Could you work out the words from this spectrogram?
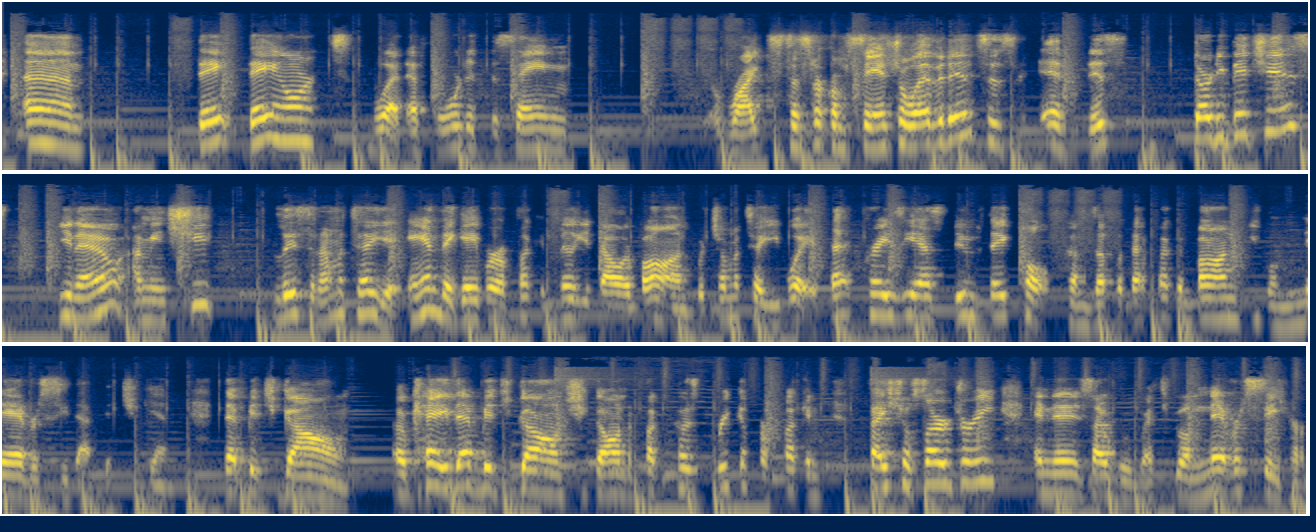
um they they aren't what afforded the same rights to circumstantial evidence as, as this dirty bitch is. You know, I mean, she. Listen, I'm gonna tell you, and they gave her a fucking million dollar bond. Which I'm gonna tell you what, if that crazy ass doomsday cult comes up with that fucking bond, you will never see that bitch again. That bitch gone. Okay, that bitch gone. She gone to fucking Costa Rica for fucking facial surgery, and then it's over with. You'll never see her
